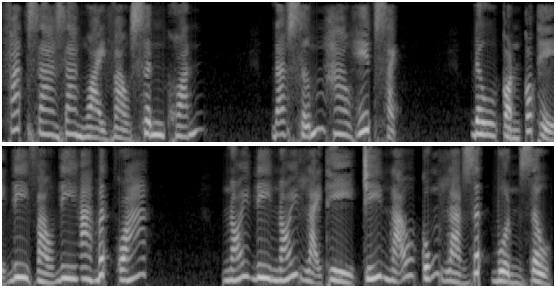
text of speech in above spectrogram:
Phát ra ra ngoài vào sân khoán. Đã sớm hao hết sạch. Đâu còn có thể đi vào đi a bất quá. Nói đi nói lại thì trí não cũng là rất buồn rầu.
